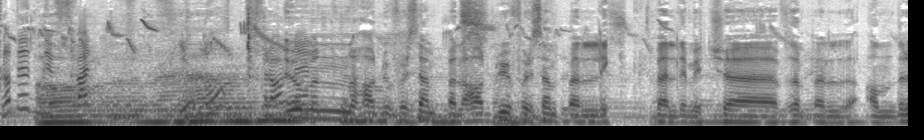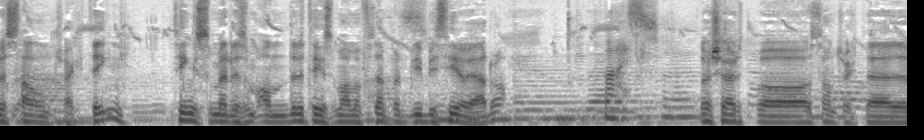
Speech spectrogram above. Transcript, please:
Ja, det er en svært fin låt. For Jo, men har du for eksempel, har du for eksempel likt veldig mye for eksempel andre soundtrack-ting? Ting som er liksom andre ting som har med for eksempel BBC å gjøre, da? Nei. Du har kjørt på soundtrack til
